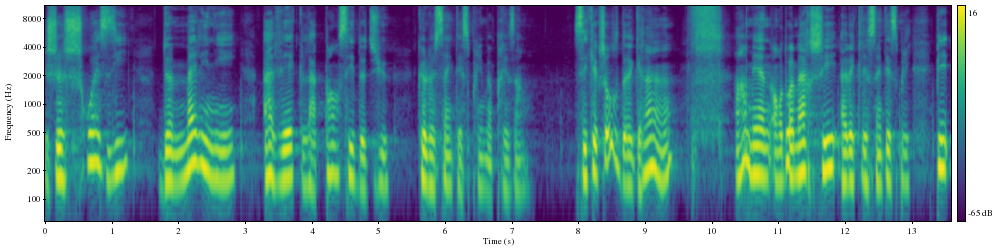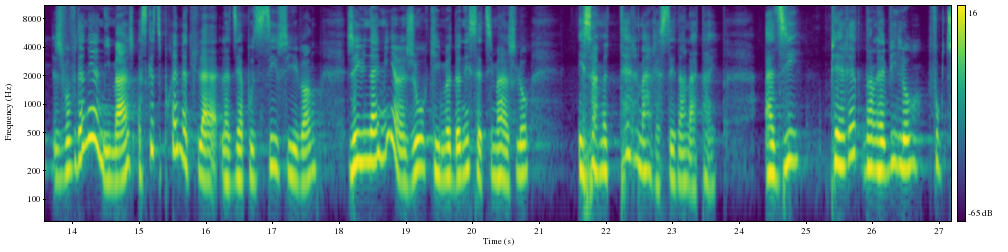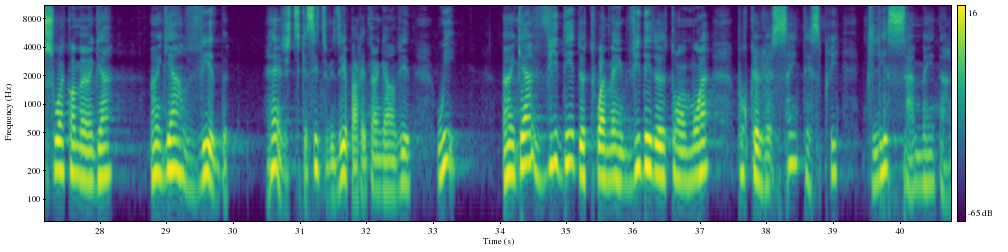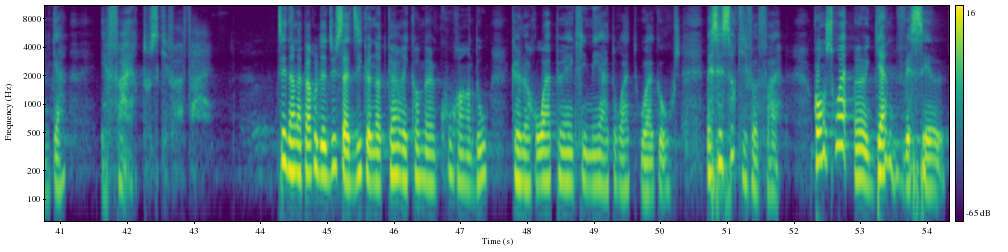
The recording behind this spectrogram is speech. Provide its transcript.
Je choisis de m'aligner avec la pensée de Dieu que le Saint-Esprit me présente. C'est quelque chose de grand. Hein? Amen. On doit marcher avec le Saint-Esprit. Puis, je vais vous donner une image. Est-ce que tu pourrais mettre la, la diapositive suivante? J'ai une amie un jour qui m'a donné cette image-là et ça m'a tellement resté dans la tête. Elle dit, Pierrette, dans la vie, il faut que tu sois comme un gant, un gant vide. Hein? Je dis, qu'est-ce que tu veux dire par être un gant vide? Oui, un gant vidé de toi-même, vidé de ton moi, pour que le Saint-Esprit glisse sa main dans le gant et faire tout ce qu'il veut faire. Tu sais, dans la parole de Dieu, ça dit que notre cœur est comme un courant d'eau que le roi peut incliner à droite ou à gauche. Mais c'est ça qu'il veut faire. Qu'on soit un gant de vaisselle,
